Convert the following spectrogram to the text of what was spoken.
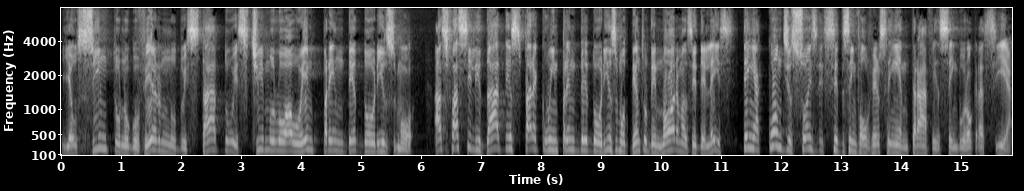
E eu sinto no governo do Estado estímulo ao empreendedorismo. As facilidades para que o empreendedorismo, dentro de normas e de leis, tenha condições de se desenvolver sem entraves, sem burocracia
